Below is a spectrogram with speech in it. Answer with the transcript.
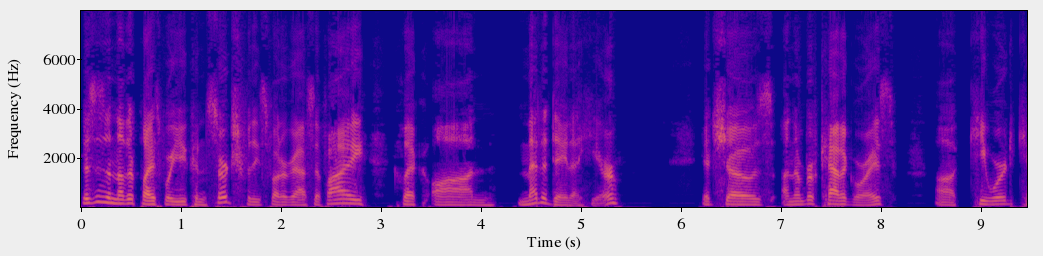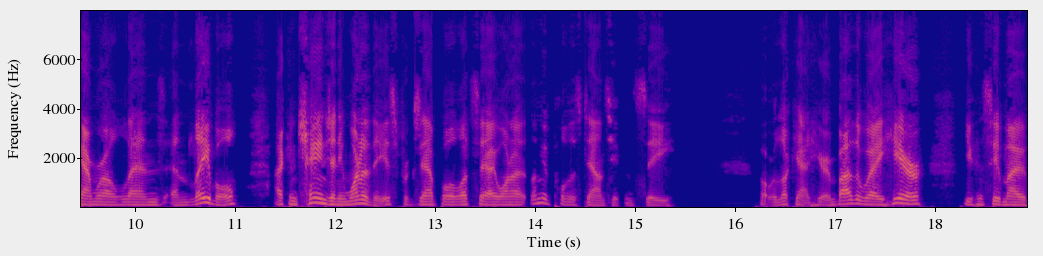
this is another place where you can search for these photographs. If I click on metadata here, it shows a number of categories, uh, keyword, camera, lens, and label. I can change any one of these. For example, let's say I want to, let me pull this down so you can see what we're looking at here. And by the way, here you can see my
